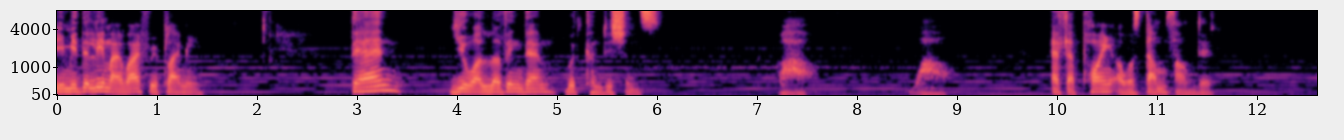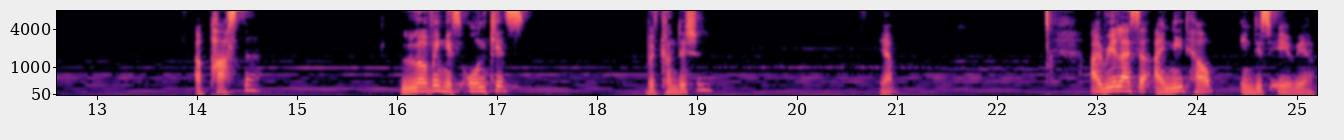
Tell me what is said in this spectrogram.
Immediately, my wife replied me, then you are loving them with conditions. Wow. Wow. At that point, I was dumbfounded. A pastor loving his own kids with condition? Yeah. I realized that I need help in this area.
